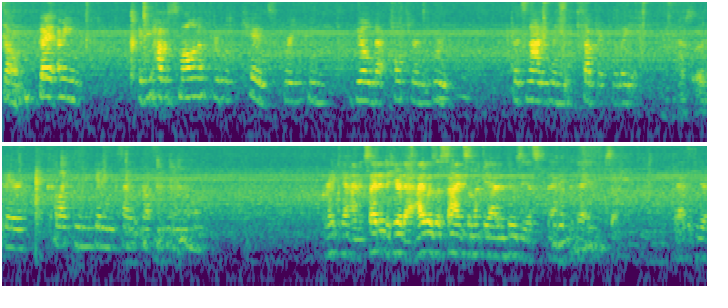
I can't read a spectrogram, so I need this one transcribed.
So that, I mean, if you have a small enough group of kids where you can build that culture in the group, that's not even subject related. Absolutely. they're collecting and getting excited about something. Great, yeah, I'm excited to hear that. I was a Science Olympiad enthusiast back in the day, so glad to hear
